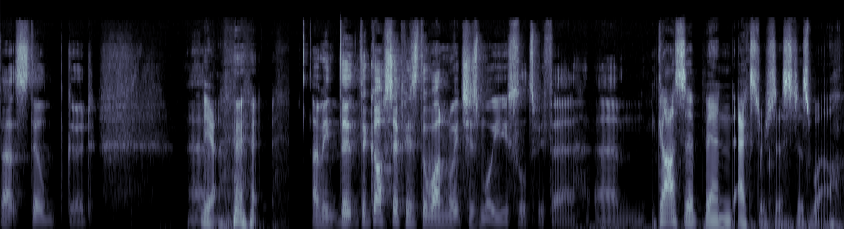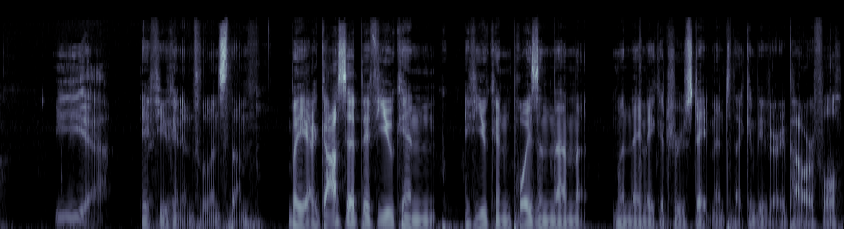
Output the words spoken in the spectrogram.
that's still good. Um, yeah. I mean, the the gossip is the one which is more useful. To be fair, um, Gossip and exorcist as well. yeah, if you can influence them. But yeah, gossip if you can if you can poison them when they make a true statement, that can be very powerful.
